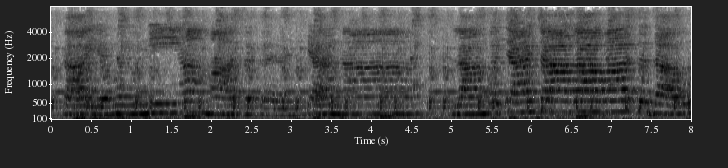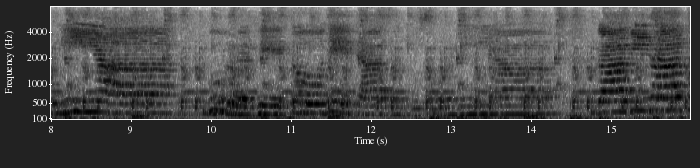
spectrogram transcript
काय म्हणून आमास करंत्यांना. लांब त्याच्या गावास जाऊन या. गुर घेतो हे त्यास पुसोनिया गावी जातो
